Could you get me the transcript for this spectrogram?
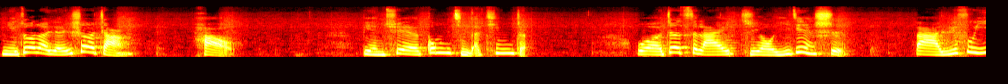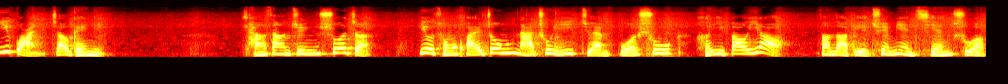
你做了人社长，好。”扁鹊恭敬地听着。我这次来只有一件事，把渔父医馆交给你。”长桑君说着，又从怀中拿出一卷帛书和一包药，放到扁鹊面前，说：“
